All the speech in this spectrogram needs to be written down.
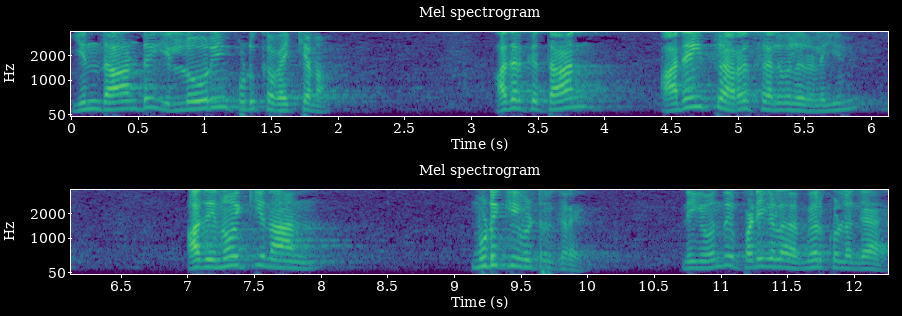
இந்த ஆண்டு எல்லோரையும் கொடுக்க வைக்கணும். அதற்குத்தான் அனைத்து அரசு அலுவலர்களையும் அதை நோக்கி நான் முடுக்கி விட்டிருக்கிறேன். நீங்கள் வந்து பணிகளை மேற்கொள்ளுங்க.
